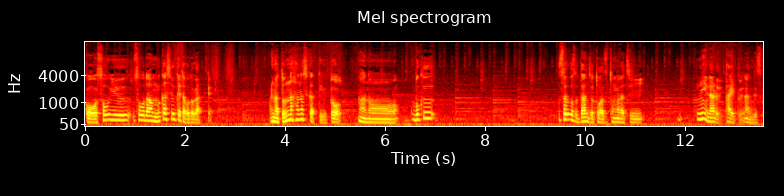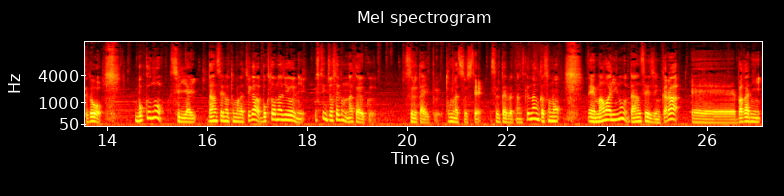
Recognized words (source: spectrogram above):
構そういう相談を昔受けたことがあって、まあ、どんな話かっていうと、あのー、僕それこそ男女問わず友達になるタイプなんですけど僕の知り合い男性の友達が僕と同じように普通に女性とも仲良くするタイプ友達としてするタイプだったんですけどなんかその、えー、周りの男性陣から、えー、バカに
